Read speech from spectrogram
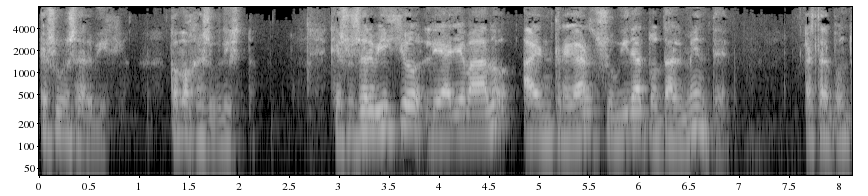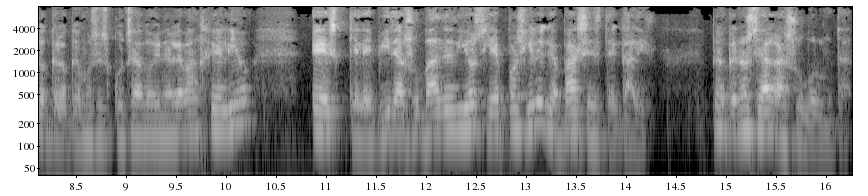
es un servicio, como Jesucristo, que su servicio le ha llevado a entregar su vida totalmente, hasta el punto que lo que hemos escuchado en el Evangelio es que le pida a su Padre Dios si es posible que pase este cáliz, pero que no se haga su voluntad,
